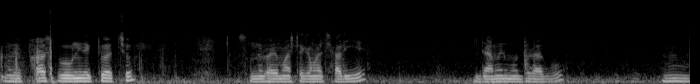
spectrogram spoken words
আমাদের ফার্স্ট বৌনি দেখতে পাচ্ছ। সুন্দরভাবে মাছটাকে আমরা ছাড়িয়ে ড্রামের মধ্যে রাখব। হুম।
